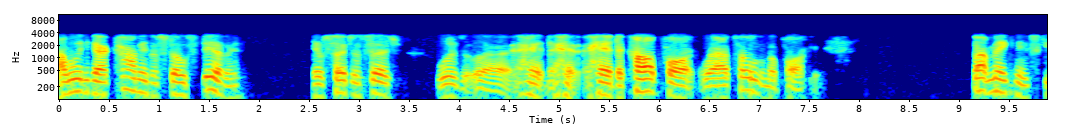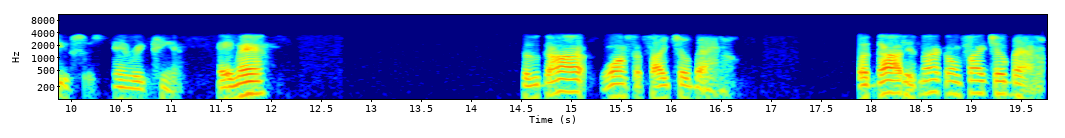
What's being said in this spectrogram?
I wouldn't got caught in the store stealing if such and such was uh, had, had had the car parked where I told them to park it. Stop making excuses and repent. Amen. Because God wants to fight your battle. But God is not going to fight your battle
